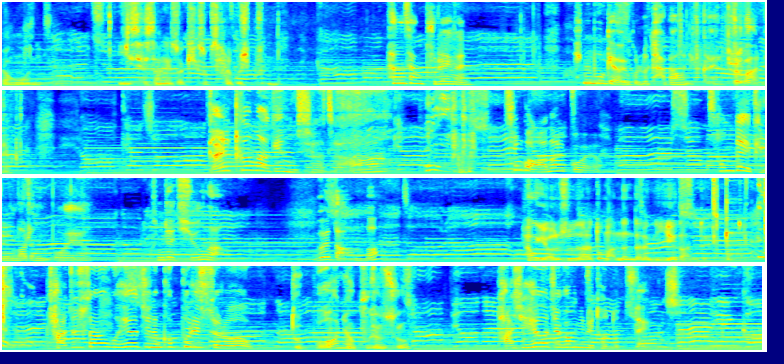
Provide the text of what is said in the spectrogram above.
영원히 이 세상에서 계속 살고 싶은데 항상 불행은 행복의 얼굴로 다가오니까요. 별거 아니야? 깔끔하게 무시하자. 친구 안 할 거예요. 선배의 결말은 뭐예요? 근데 지웅아, 왜 나 안 봐? 형이 연수 누나랑 또 만난다는 게 이해가 안 돼. 자주 싸우고 헤어지는 커플일수록 너 뭐하냐 국연수? 다시 헤어질 확률이 더 높대. 더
